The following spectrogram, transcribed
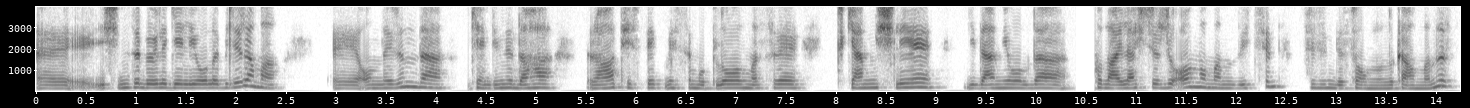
E, işinize böyle geliyor olabilir ama e, onların da kendini daha rahat hissetmesi, mutlu olması ve tükenmişliğe giden yolda kolaylaştırıcı olmamanız için sizin de sorumluluk almanız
